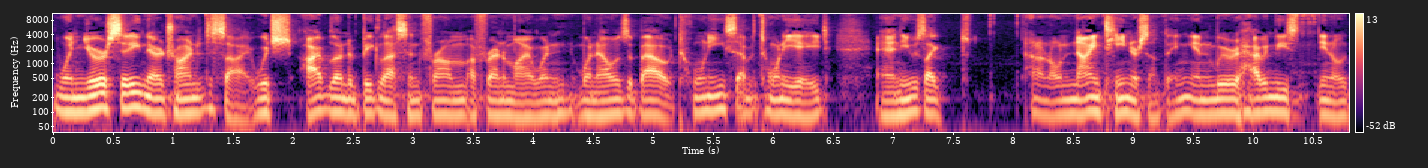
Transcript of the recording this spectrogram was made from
when you're sitting there trying to decide, which I've learned a big lesson from a friend of mine when, when I was about 27, 28, and he was like, I don't know, 19 or something, and we were having these, you know,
